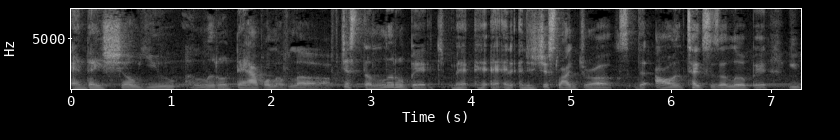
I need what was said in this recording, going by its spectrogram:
and they show you a little dabble of love, just a little bit, man, and, and it's just like drugs. The, all it takes is a little bit. You,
